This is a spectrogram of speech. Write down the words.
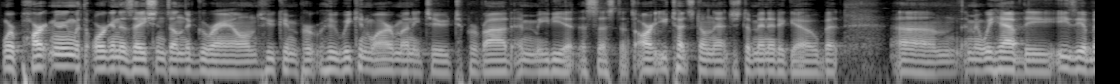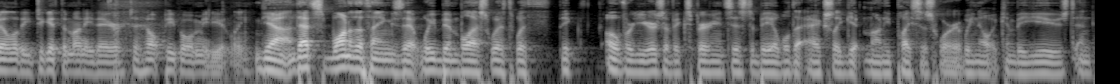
we're partnering with organizations on the ground who can who we can wire money to to provide immediate assistance art you touched on that just a minute ago but um, I mean, we have the easy ability to get the money there to help people immediately. Yeah, that's one of the things that we've been blessed with with over years of experience is to be able to actually get money places where we know it can be used. And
